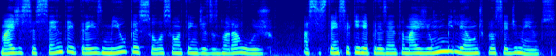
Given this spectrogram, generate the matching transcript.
mais de 63 mil pessoas são atendidas no Araújo, assistência que representa mais de um milhão de procedimentos.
